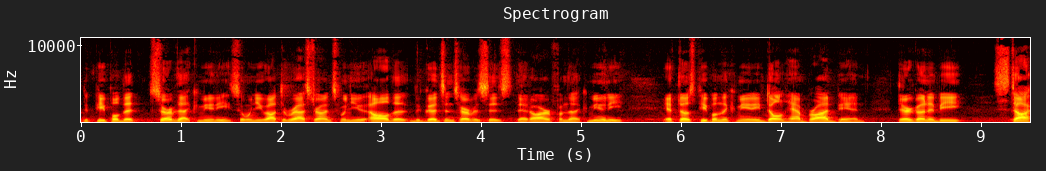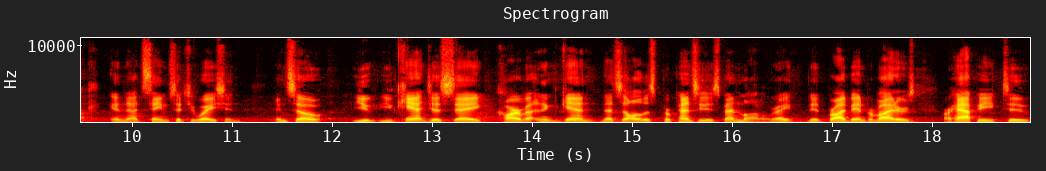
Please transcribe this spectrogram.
the people that serve that community. So when you go out to restaurants, when you all the, the goods and services that are from that community, if those people in the community don't have broadband, they're going to be stuck in that same situation. And so you you can't just say carve out. And again, that's all this propensity to spend model, right? That broadband providers are happy to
